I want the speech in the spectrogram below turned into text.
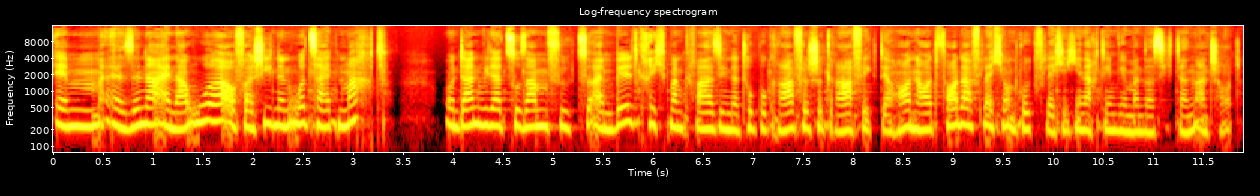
im äh, Sinne einer Uhr auf verschiedenen Uhrzeiten macht und dann wieder zusammenfügt zu einem Bild, kriegt man quasi eine topografische Grafik der Hornhaut, Vorderfläche und Rückfläche, je nachdem, wie man das sich dann anschaut.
